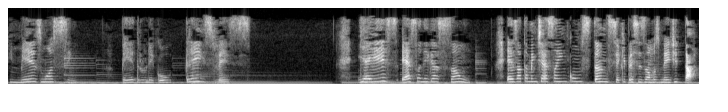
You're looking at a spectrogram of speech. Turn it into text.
E mesmo assim, Pedro negou três vezes. E é esse, essa negação, é exatamente essa inconstância que precisamos meditar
